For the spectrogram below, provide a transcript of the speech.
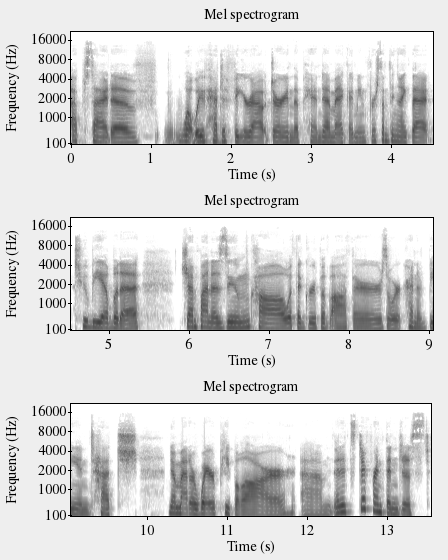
upside of what we've had to figure out during the pandemic. I mean for something like that to be able to jump on a zoom call with a group of authors or kind of be in touch no matter where people are. Um, and it's different than just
